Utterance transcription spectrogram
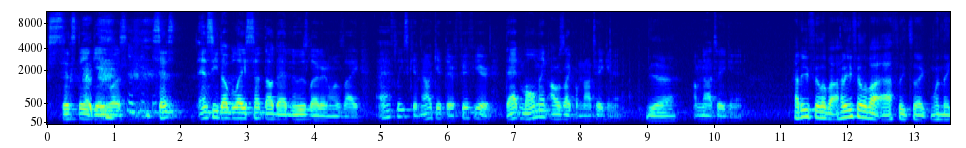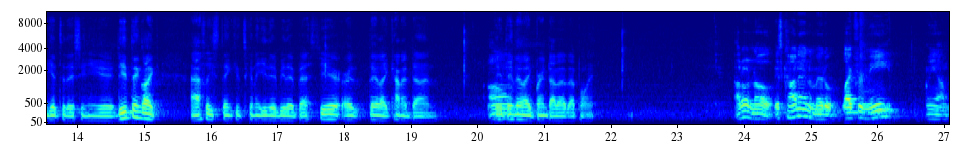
since they gave us, since NCAA sent out that newsletter and was like, athletes can now get their fifth year. That moment, I was like, I'm not taking it. yeah. I'm not taking it. How do you feel about how do you feel about athletes like when they get to their senior year? Do you think like athletes think it's gonna either be their best year or they're like kind of done? Do you think Um, they're like burnt out at that point? I don't know. It's kind of in the middle. Like for me, I mean, I'm,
